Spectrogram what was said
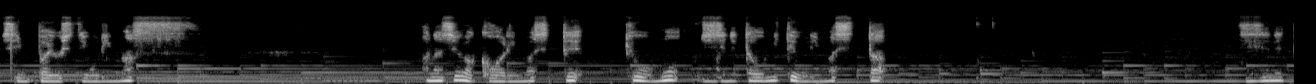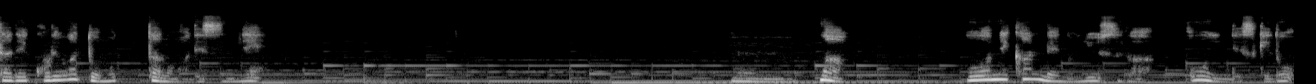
心配をしております。話は変わりまして、今日も時事ネタを見ておりました。時事ネタでこれはと思ったのはですね、うん、まあ、大雨関連のニュースが多いんですけど、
